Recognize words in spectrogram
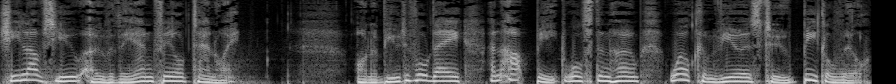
She Loves You over the Anfield tannoy. On a beautiful day, an upbeat Wolstenholme welcomed viewers to Beatleville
